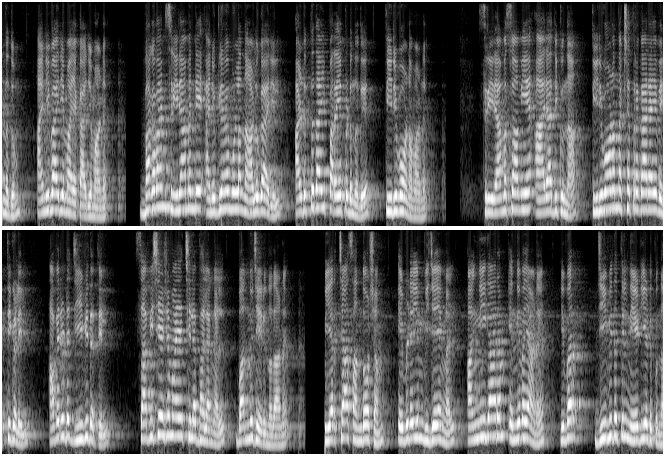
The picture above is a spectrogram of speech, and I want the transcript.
എന്നതും അനിവാര്യമായ കാര്യമാണ്. ഭഗവാൻ ശ്രീരാമന്റെ അനുഗ്രഹമുള്ള നാളുകാരിൽ അടുത്തതായി പറയപ്പെടുന്നത് തിരുവോണമാണ്. ശ്രീരാമസ്വാമിയെ ആരാധിക്കുന്ന തിരുവോണം നക്ഷത്രക്കാരായ വ്യക്തികളിൽ അവരുടെ ജീവിതത്തിൽ സവിശേഷമായ ചില ഫലങ്ങൾ വന്നുചേരുന്നതാണ് ഉയർച്ച സന്തോഷം എവിടെയും വിജയങ്ങൾ അംഗീകാരം എന്നിവയാണ് ഇവർ ജീവിതത്തിൽ നേടിയെടുക്കുന്ന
